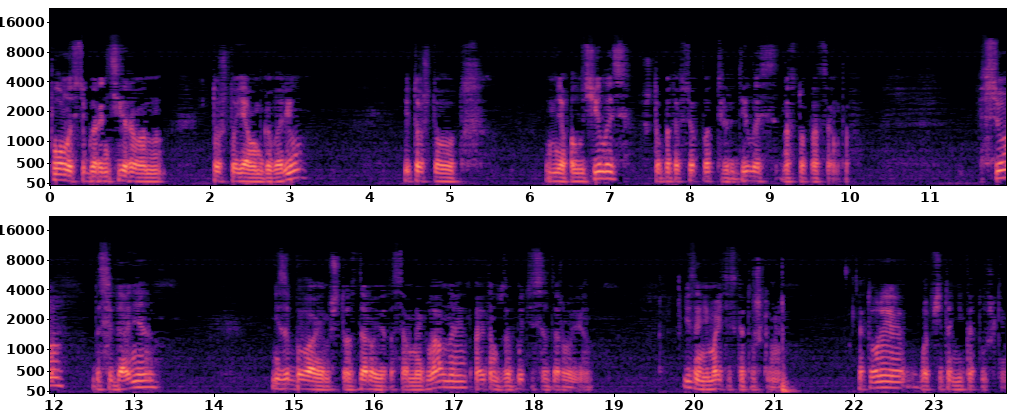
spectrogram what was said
полностью гарантирован то, что я вам говорил, и то, что вот у меня получилось, чтобы это все подтвердилось на сто процентов. Все, до свидания. Не забываем, что здоровье это самое главное, поэтому заботьтесь о здоровье. И занимайтесь катушками которые вообще-то не катушки.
